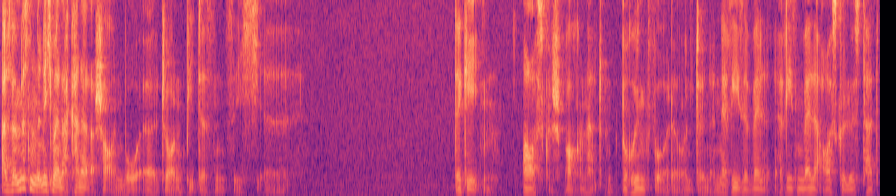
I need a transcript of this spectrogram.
Also wir müssen nicht mal nach Kanada schauen, wo äh, Jordan Peterson sich äh, dagegen ausgesprochen hat und berühmt wurde und eine Riesenwelle, ausgelöst hat,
